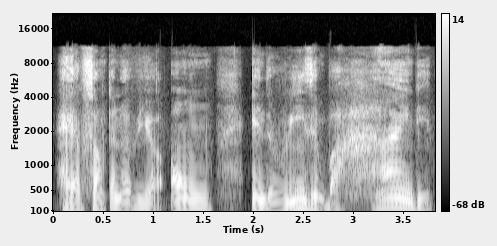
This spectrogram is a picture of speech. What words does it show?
have something of your own. And the reason behind it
